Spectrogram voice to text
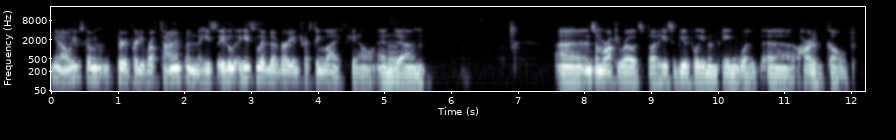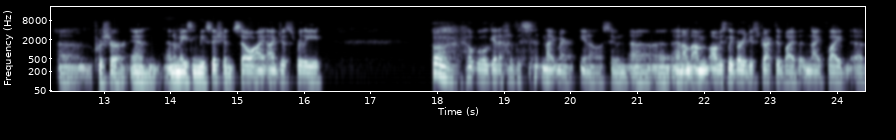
you know he was going through a pretty rough time, and he's he, he's lived a very interesting life, you know, and Hmm. um, uh, and some rocky roads, but he's a beautiful human being with a heart of gold, um, for sure, and an amazing musician. So I, I just really. Oh, hope we'll get out of this nightmare, you know, soon. Uh, and I'm, I'm obviously very distracted by the night flight uh,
